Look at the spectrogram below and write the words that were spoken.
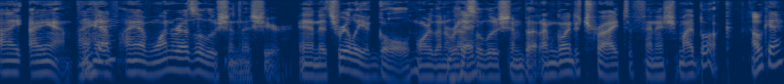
I, I am. I okay. have I have one resolution this year, and it's really a goal more than a okay. resolution. But I'm going to try to finish my book. Okay.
